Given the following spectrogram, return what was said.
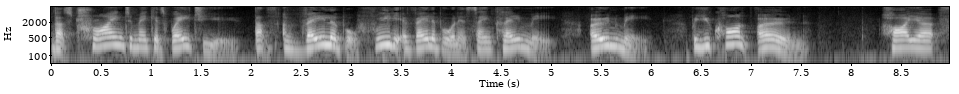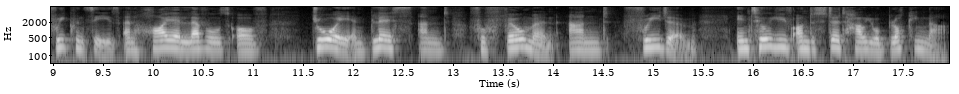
that's trying to make its way to you, that's available, freely available, and it's saying, claim me own me. But you can't own higher frequencies and higher levels of joy and bliss and fulfillment and freedom until you've understood how you're blocking that,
